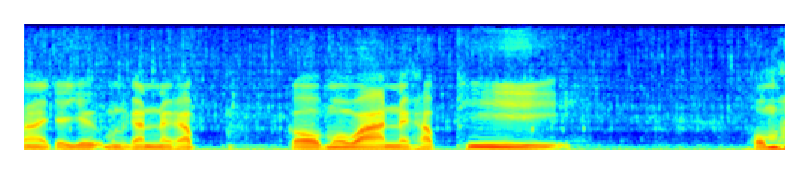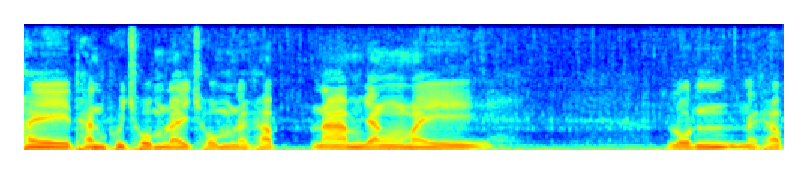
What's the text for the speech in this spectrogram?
น่าจะเยอะเหมือนกันนะครับ ก็เมื่อวานนะครับที่ผมให้ท่านผู้ชมได้ชมนะครับ น้ำยังไม่ล้นนะครับ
